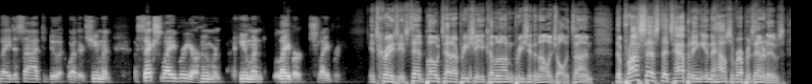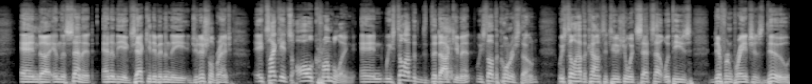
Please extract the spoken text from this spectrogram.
they decide to do it, whether it's human sex slavery or human human labor slavery. It's crazy. It's Ted Poe. Ted, I appreciate you coming on and appreciate the knowledge all the time. The process that's happening in the House of Representatives and uh, in the Senate and in the executive and in the judicial branch, it's like it's all crumbling. And we still have the, the document, we still have the cornerstone, we still have the Constitution, which sets out what these different branches do.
